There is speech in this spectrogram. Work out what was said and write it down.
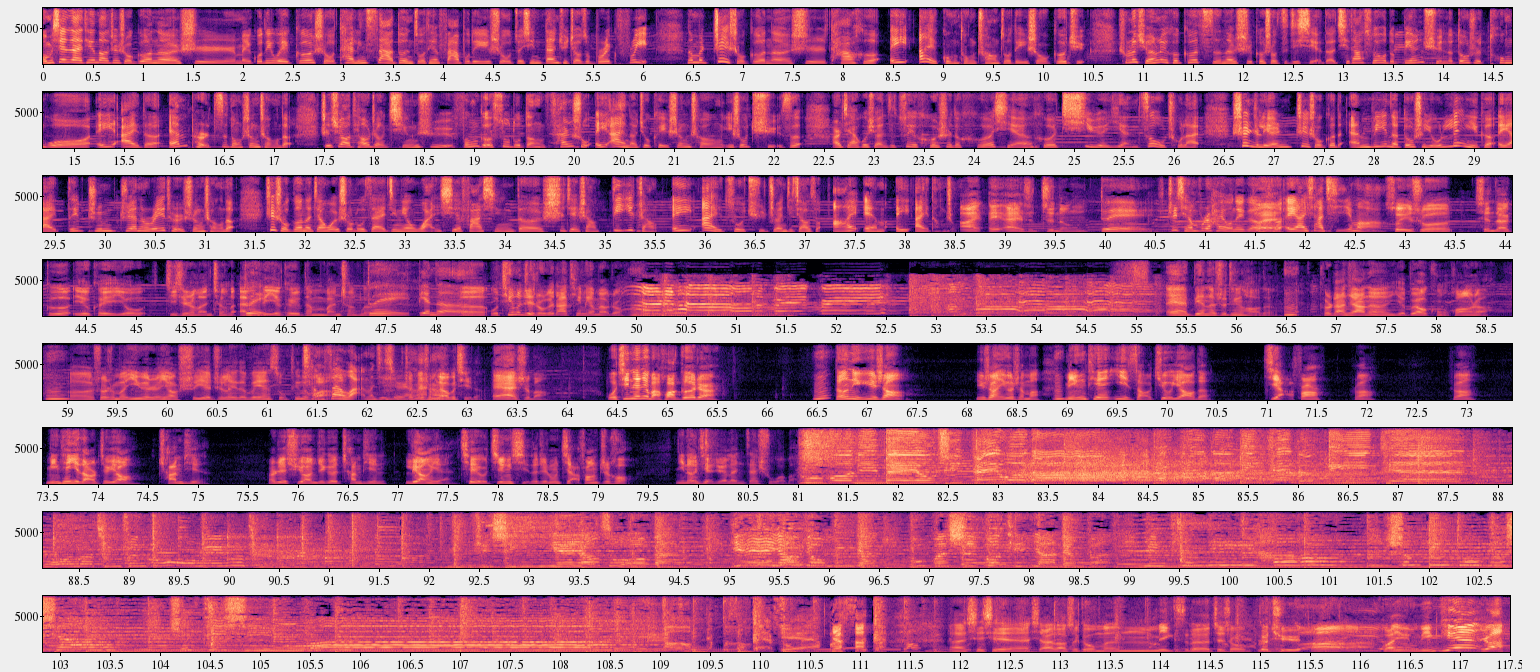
我们现在听到这首歌呢，是美国的一位歌手泰林·萨顿昨天发布的一首最新单曲，叫做《Break Free》。那么这首歌呢，是他和 AI 共同创作的一首歌曲。除了旋律和歌词呢是歌手自己写的，其他所有的编曲呢都是通过 AI 的 Amper 自动生成的，只需要调整情绪、风格、速度等参数，AI 呢就可以生成一首曲子，而且还会选择最合适的和弦和器乐演奏出来，甚至连这首歌的 MV 呢都是由另一个 AI Deep Dream Generator 生成的。这首歌呢将会收录在今年晚些发行的世界上第一张 AI 作曲专辑，叫做《I Am AI》当中。I A I 是智能，对，之前不是还有那个和 AI 下棋吗？所以说现在歌也可以由机器人完成了，MV 也可以由他们完成了。，对，编的呃，我听了这首歌，大家听两秒钟。嗯 AI 编的是挺好的，嗯，可是大家呢也不要恐慌，是吧？嗯，呃，说什么音乐人要失业之类的危言耸听的话、啊，抢饭碗嘛，机器人、嗯这没什么了不起的。AI 是吧？我今天就把话搁这儿，嗯，等你遇上，遇上一个什么，嗯明天一早就要的甲方是吧？是吧？明天一早就要产品，而且需要你这个产品亮眼且有惊喜的这种甲方之后，你能解决了，你再说吧。如果你没勇气陪我到明天的明天的明你也要作伴，也要勇敢，不管是否天涯两端。明天你好，声音多渺小，却提醒我。啊，谢谢小爱老师给我们 mix 的这首歌曲啊，关于明天是吧？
